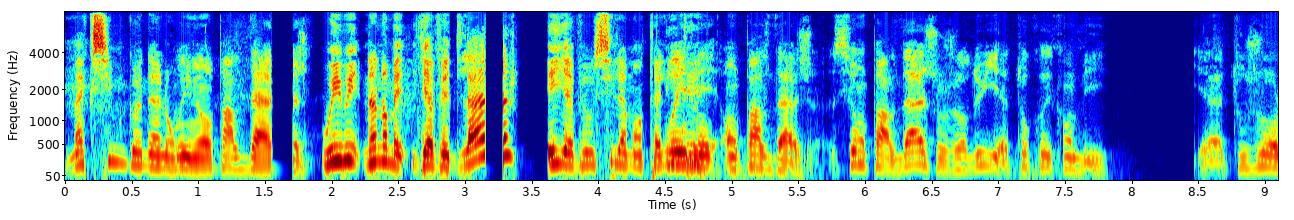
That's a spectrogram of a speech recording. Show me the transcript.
Maxime Gonalon. Oui, mais on parle d'âge. Oui, oui, non, non, mais il y avait de l'âge et il y avait aussi la mentalité. Oui, mais on parle d'âge. Si on parle d'âge, aujourd'hui, il y a Toko Ekambi. Il y a toujours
